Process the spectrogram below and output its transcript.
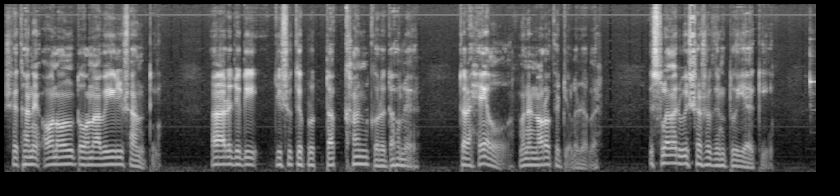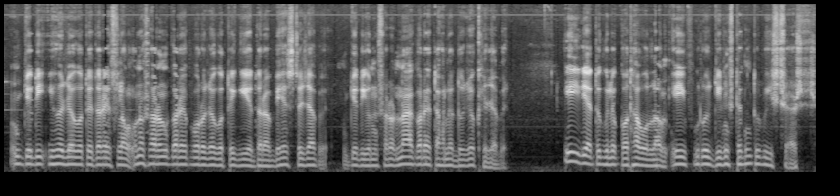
সেখানে অনন্ত অনাবিল শান্তি। আর যদি যিশুকে প্রত্যাখ্যান করে, তাহলে তারা হেল মানে নরকে চলে যাবে। ইসলামের বিশ্বাসও কিন্তু একই। যদি ইহজগতে তারা ইসলাম অনুসরণ করে, পরজগতে গিয়ে তারা বেহেস্তে যাবে। যদি অনুসরণ না করে, তাহলে দুজখে যাবে। এই যে এতগুলো কথা বললাম, এই পুরো জিনিসটা কিন্তু বিশ্বাস।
